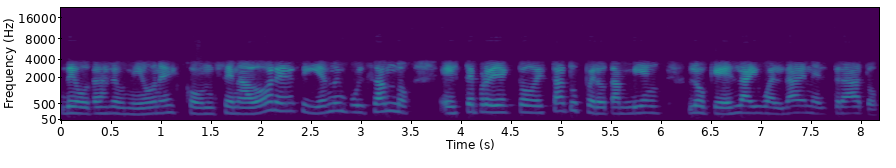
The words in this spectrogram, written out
de otras reuniones con senadores siguiendo impulsando este proyecto de estatus, pero también lo que es la igualdad en el trato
